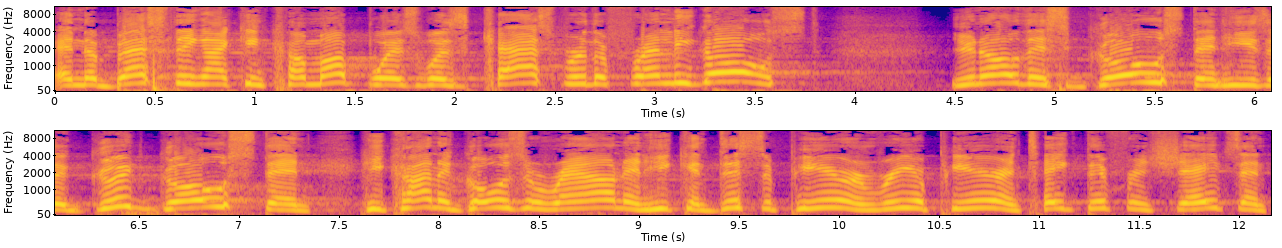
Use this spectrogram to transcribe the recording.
and the best thing I can come up with was Casper the friendly ghost you know, this ghost and he's a good ghost and he kind of goes around and he can disappear and reappear and take different shapes and,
